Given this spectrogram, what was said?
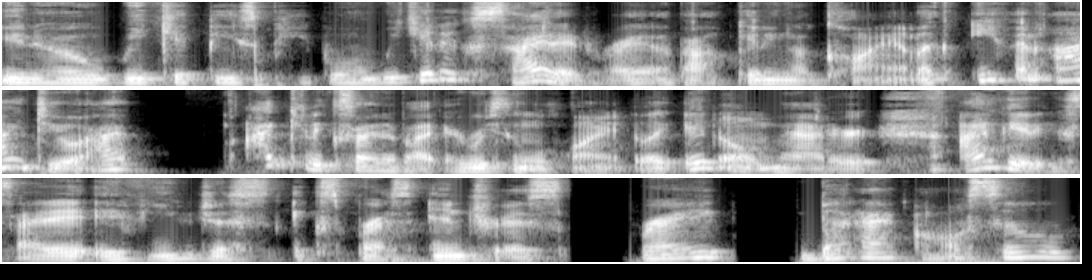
you know, we get these people and we get excited, right, about getting a client. Like even I do. I I get excited about every single client. Like it don't matter. I get excited if you just express interest, right? But I also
